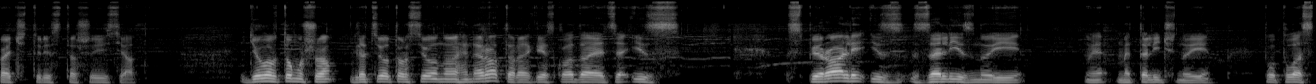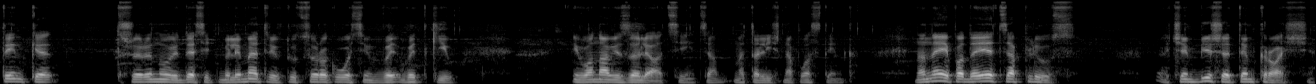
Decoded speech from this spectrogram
P460. Діло в тому, що для цього торсіонного генератора, який складається із спіралі із залізної е, металічної пл- пластинки шириною 10 мм, тут 48 витків. І вона в ізоляції, ця металічна пластинка. На неї подається плюс. Чим більше, тим краще.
